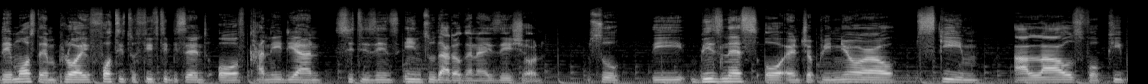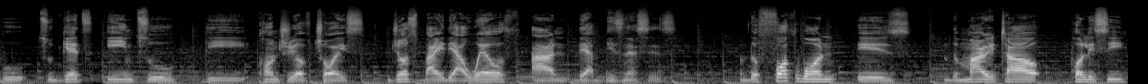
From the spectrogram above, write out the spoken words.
they must employ 40 to 50% of Canadian citizens into that organization. So, the business or entrepreneurial scheme allows for people to get into the country of choice just by their wealth and their businesses. The fourth one is the marital policy.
